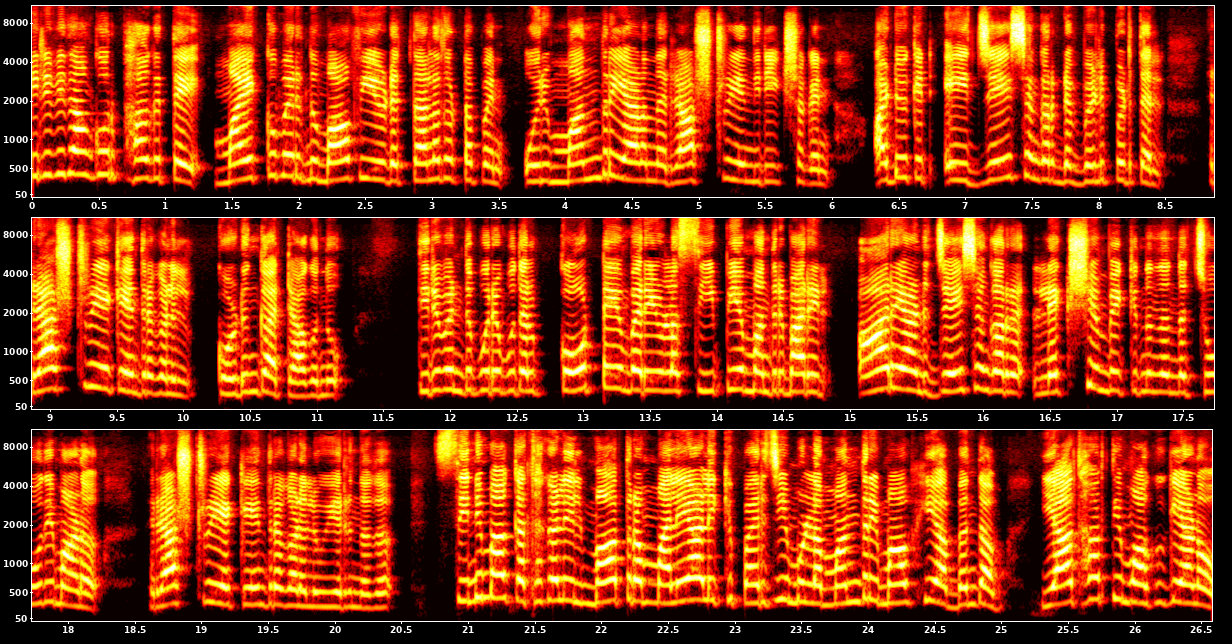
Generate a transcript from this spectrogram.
തിരുവിതാംകൂർ ഭാഗത്തെ മയക്കുമരുന്ന് മാഫിയയുടെ തലതൊട്ടപ്പൻ ഒരു മന്ത്രിയാണെന്ന രാഷ്ട്രീയ നിരീക്ഷകൻ അഡ്വക്കേറ്റ് എ ജയശങ്കറിന്റെ വെളിപ്പെടുത്തൽ രാഷ്ട്രീയ കേന്ദ്രങ്ങളിൽ കൊടുങ്കാറ്റാകുന്നു. തിരുവനന്തപുരം മുതൽ കോട്ടയം വരെയുള്ള സി പി എം മന്ത്രിമാരിൽ ആരെയാണ് ജയശങ്കർ ലക്ഷ്യം വെക്കുന്നതെന്ന ചോദ്യമാണ് രാഷ്ട്രീയ കേന്ദ്രങ്ങളിൽ ഉയരുന്നത്. സിനിമാ കഥകളിൽ മാത്രം മലയാളിക്ക് പരിചയമുള്ള മന്ത്രി മാഫിയ ബന്ധം യാഥാർത്ഥ്യമാക്കുകയാണോ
